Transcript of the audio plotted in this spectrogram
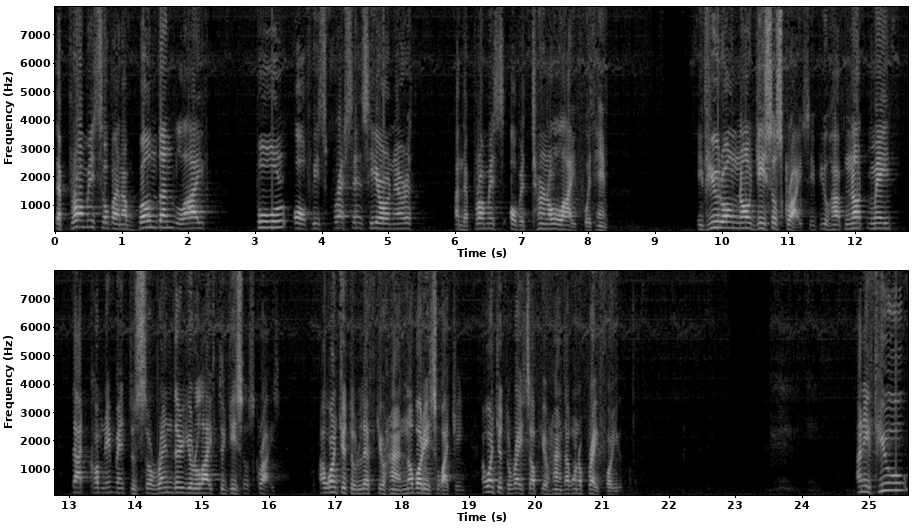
the promise of an abundant life full of his presence here on earth, and the promise of eternal life with him. If you don't know Jesus Christ, if you have not made that commitment to surrender your life to Jesus Christ, I want you to lift your hand. Nobody's watching. I want you to raise up your hand. I want to pray for you. And if you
